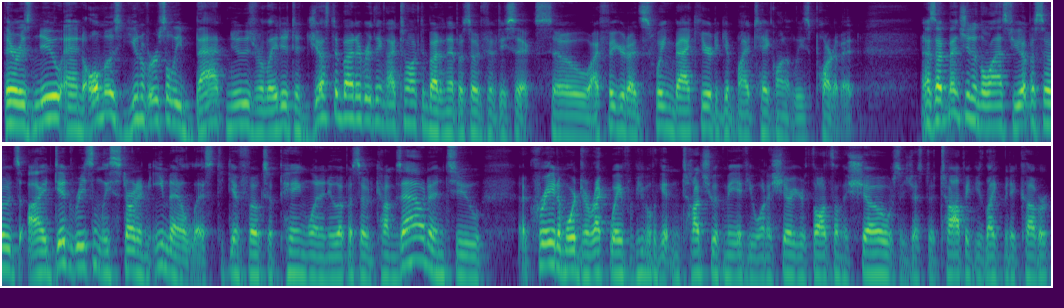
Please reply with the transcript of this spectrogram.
there is new and almost universally bad news related to just about everything I talked about in episode 56, so I figured I'd swing back here to give my take on at least part of it. As I've mentioned in the last few episodes, I did recently start an email list to give folks a ping when a new episode comes out and to uh, create a more direct way for people to get in touch with me if you want to share your thoughts on the show, suggest a topic you'd like me to cover.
